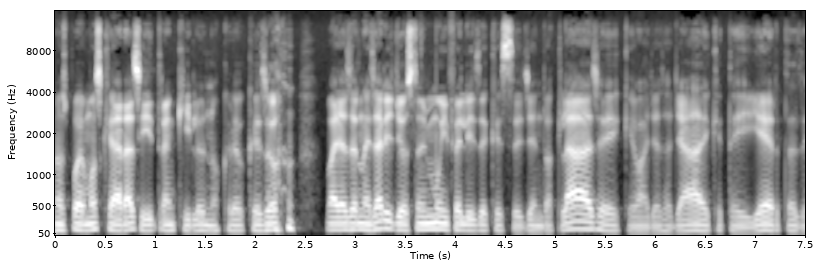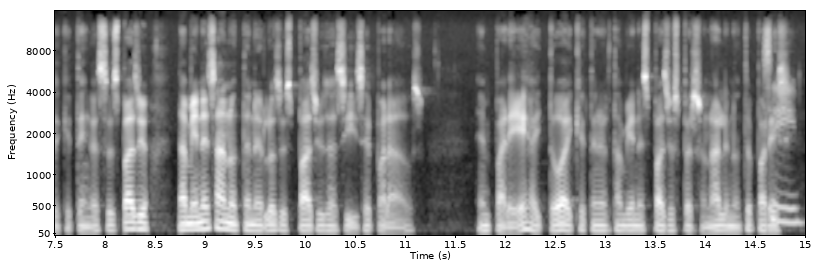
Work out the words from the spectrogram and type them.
nos podemos quedar así tranquilos, no creo que eso vaya a ser necesario. Yo estoy muy feliz de que estés yendo a clase, de que vayas allá, de que te diviertas, de que tengas tu espacio. También es sano tener los espacios así separados, en pareja y todo. Hay que tener también espacios personales, ¿no te parece? Sí.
